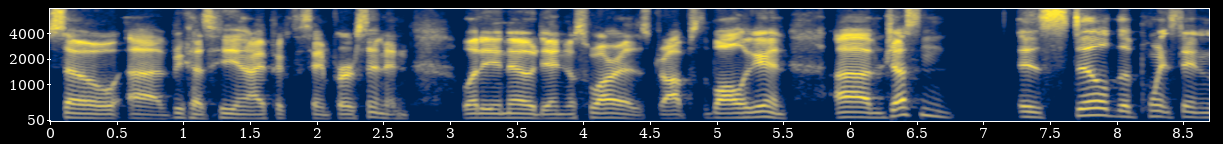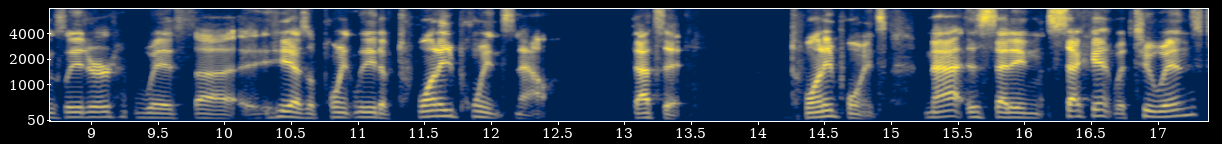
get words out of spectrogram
So, uh, because he and I picked the same person, and what do you know? Daniel Suarez drops the ball again. Um, Justin is still the point standings leader with uh, he has a point lead of 20 points now. That's it. 20 points. Matt is setting second with two wins.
